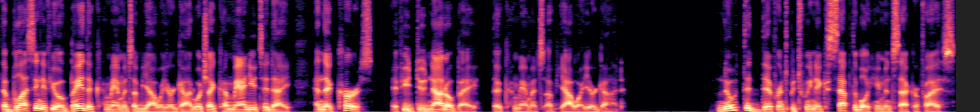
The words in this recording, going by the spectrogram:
The blessing if you obey the commandments of Yahweh your God, which I command you today, and the curse if you do not obey the commandments of Yahweh your God. Note the difference between acceptable human sacrifice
